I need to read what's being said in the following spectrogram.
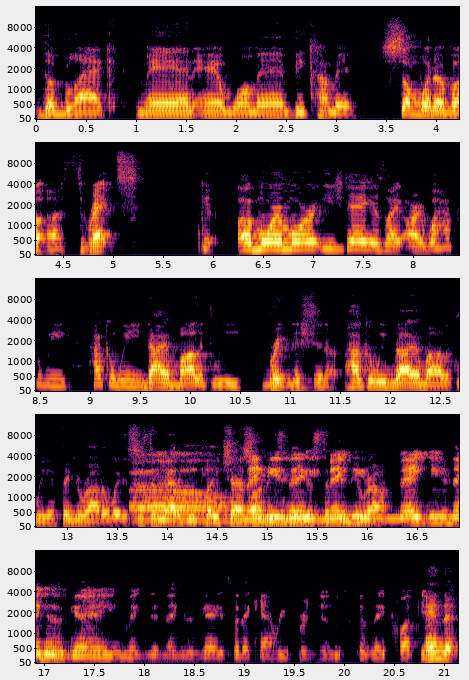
the black man and woman becoming somewhat of a, a threat of more and more each day is like, all right, well, how can we how can we diabolically break this shit up? How can we diabolically and figure out a way to systematically uh, play chess on these, niggas, niggas to figure these, out? Make these niggas gay. Make these niggas gay so they can't reproduce because they fucking and the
